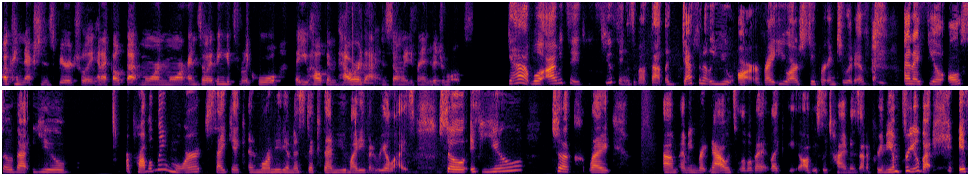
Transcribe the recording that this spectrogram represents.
a connection spiritually and i felt that more and more. And so i think it's really cool that you help empower that in so many different individuals. Yeah well i would say few things about that. Like, definitely you are, right? You are super intuitive. And I feel also that you are probably more psychic and more mediumistic than you might even realize. So if you took like um, i mean right now it's a little bit like obviously time is at a premium for you but if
